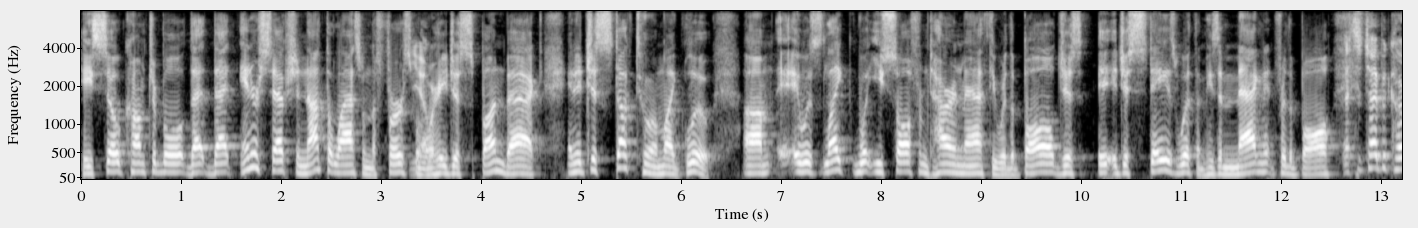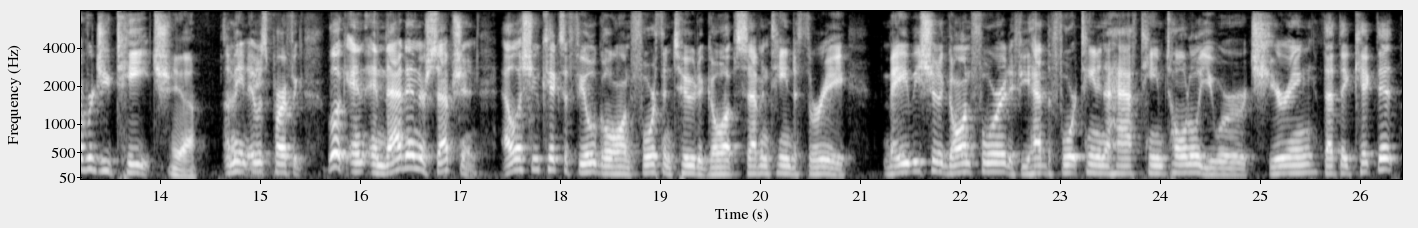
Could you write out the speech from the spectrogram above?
He's so comfortable that that interception, not the last one, the first one, Yep. where he just spun back and it just stuck to him like glue. Um, it was like what you saw from Tyrann Mathieu, where the ball just it, it just stays with him. He's a magnet for the ball. That's the type of coverage you teach. Yeah. I mean, it was perfect. Look, and, and that interception, LSU kicks a field goal on fourth and two to go up 17 to three. Maybe should have gone for it. If you had the 14 and a half team total, you were cheering that they kicked it.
